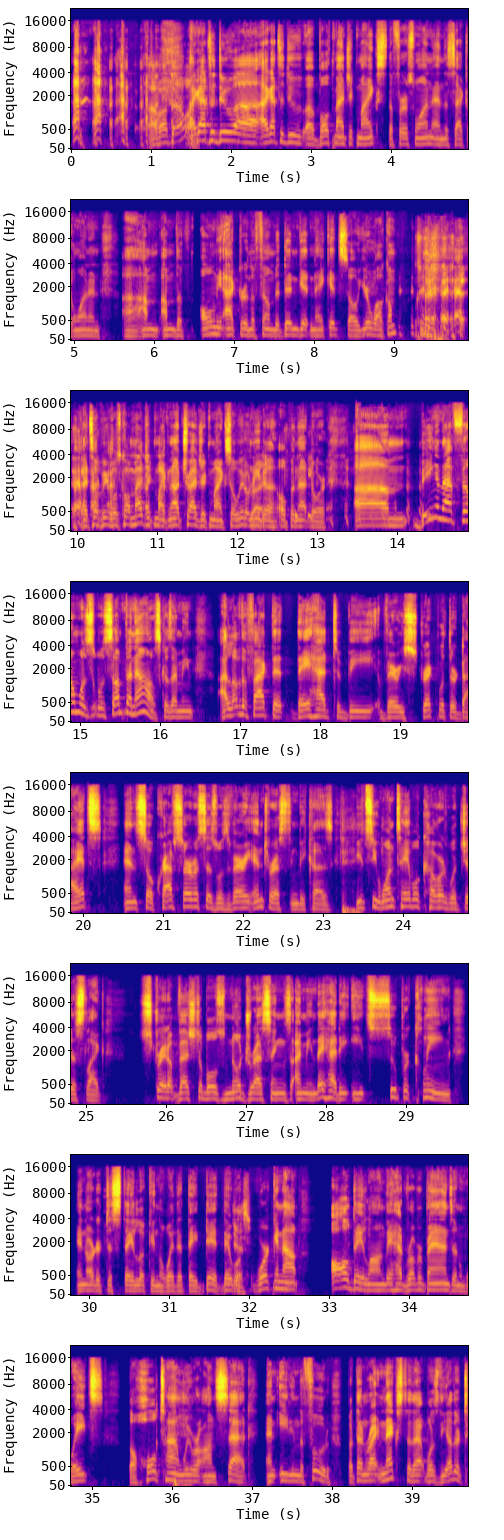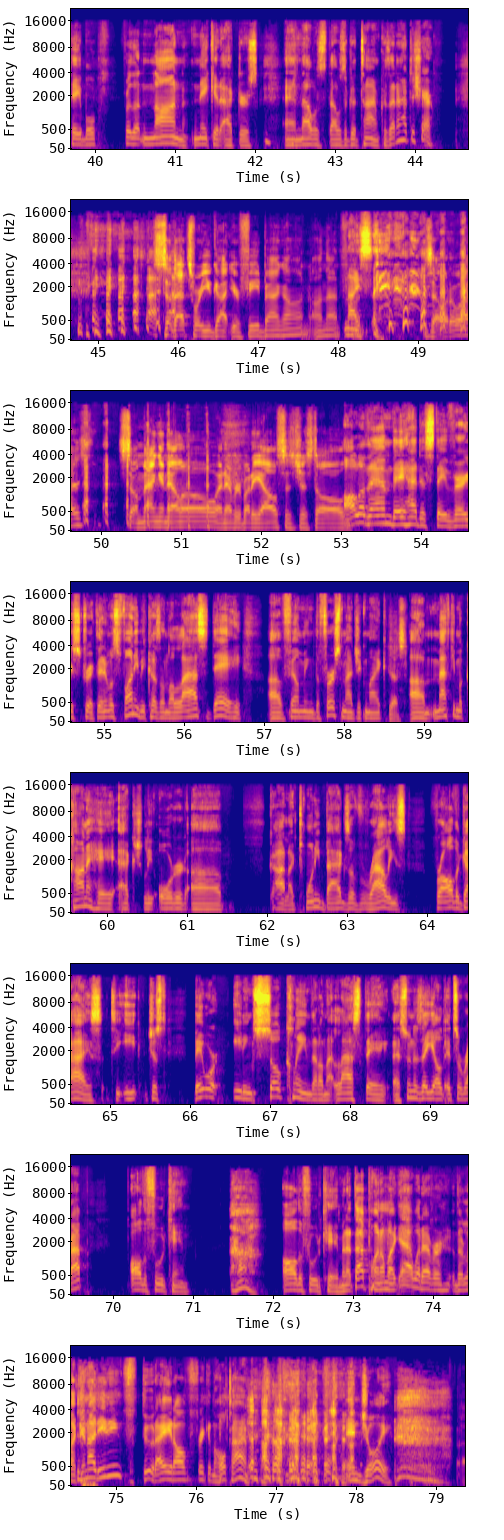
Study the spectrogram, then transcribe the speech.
How about that one? I got to do uh, I got to do uh, both Magic Mikes, the first one and the second one, and uh, I'm I'm the only actor in the film that didn't get naked, so you're welcome. I tell people it's called Magic Mike, not Tragic Mike, so we don't need to open that door. Um, being in that film was was something else because I mean I love the fact that they had to be very strict with their diets, and so craft services was very interesting because you'd see one table covered with just like straight up vegetables, no dressings. I mean, they had to eat super clean in order to stay looking the way that they did. They were Yes. working out all day long. They had rubber bands and weights the whole time we were on set and eating the food. But then right next to that was the other table for the non-naked actors, and that was that was a good time because I didn't have to share. so that's where you got your feedback on on that. front? Nice. Is that what it was? So Manganiello and everybody else is just all. all of them they had to stay very strict and it was funny because on the last day of filming the first magic mike Yes. um, matthew mcconaughey actually ordered uh god like 20 bags of Rally's for all the guys to eat just they were eating so clean that on that last day as soon as they yelled it's a wrap all the food came ah, all the food came and at that point i'm like yeah whatever they're like you're not eating dude i ate all freaking the whole time enjoy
